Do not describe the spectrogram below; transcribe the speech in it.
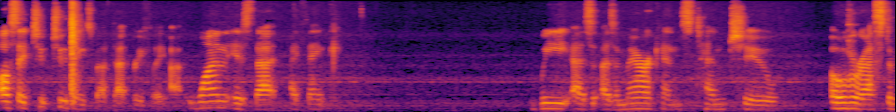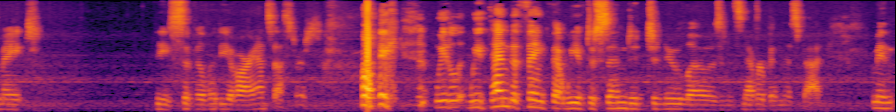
I'll say two, two things about that briefly. Uh, one is that I think we as, as Americans tend to overestimate the civility of our ancestors. like we we tend to think that we have descended to new lows and it's never been this bad. I mean,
